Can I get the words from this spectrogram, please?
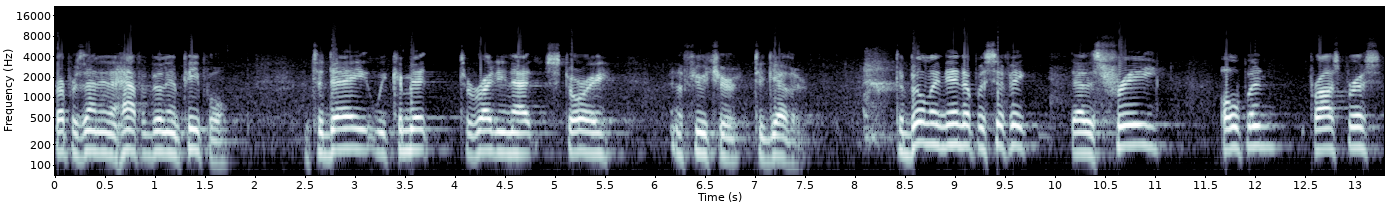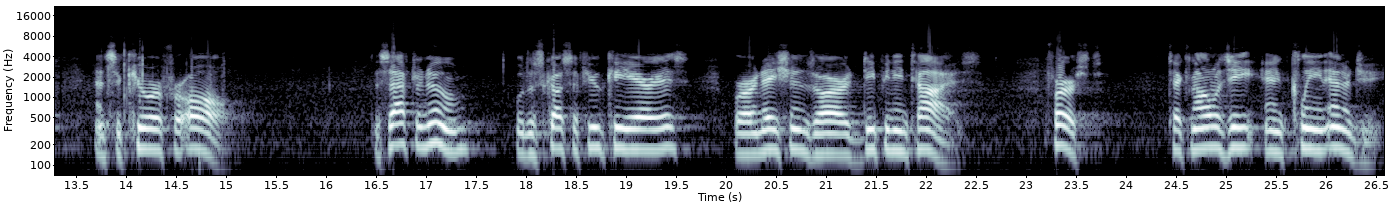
representing a half a billion people, and today we commit to writing that story in the future together. To building the Indo Pacific that is free, open, prosperous, and secure for all. This afternoon, we'll discuss a few key areas where our nations are deepening ties. First, technology and clean energy.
